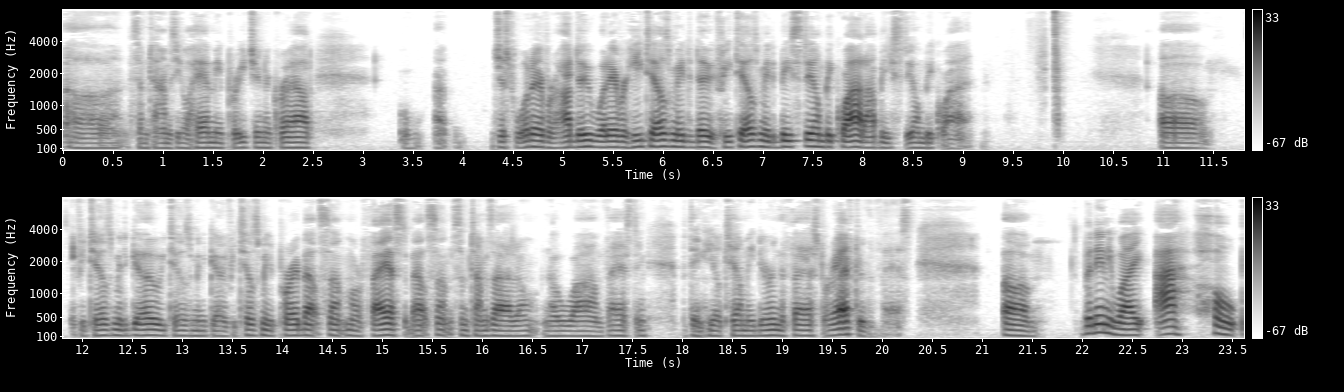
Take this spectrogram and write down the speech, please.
Uh, sometimes he'll have me preach in a crowd. Uh, just whatever. I do whatever he tells me to do. If he tells me to be still and be quiet, I'll be still and be quiet. Uh, if he tells me to go, he tells me to go. If he tells me to pray about something or fast about something, sometimes I don't know why I'm fasting, but then he'll tell me during the fast or after the fast. Um, but anyway, I hope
